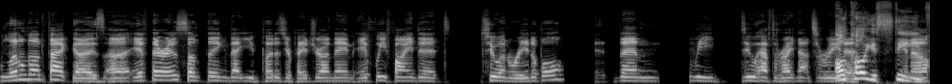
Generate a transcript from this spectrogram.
little known fact, guys. Uh, if there is something that you put as your Patreon name, if we find it too unreadable, then we do have the right not to read I'll it. call you Steve. know,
